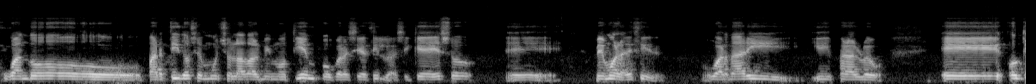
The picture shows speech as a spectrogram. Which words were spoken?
jugando partidos en muchos lados al mismo tiempo, por así decirlo. Así que eso me mola, decir, guardar y, disparar luego. Eh, ok,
